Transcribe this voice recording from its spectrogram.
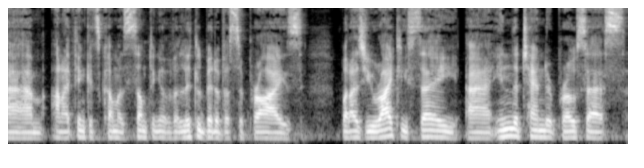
Um, and I think it's come as something of a little bit of a surprise. But as you rightly say, uh, in the tender process,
